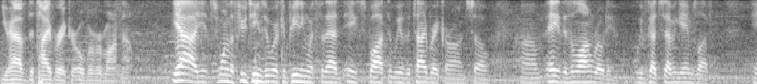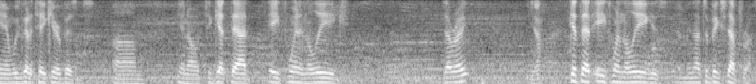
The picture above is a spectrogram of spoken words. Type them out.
you have the tiebreaker over Vermont now. Yeah, it's one of the few teams that we're competing with for that eighth spot that we have the tiebreaker on. So, um, hey, there's a long road here. We've got seven games left, and we've got to take care of business. Um, you know, to get that eighth win in the league. Is that right? Yeah. Get that eighth win in the league is, I mean, that's a big step for us.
